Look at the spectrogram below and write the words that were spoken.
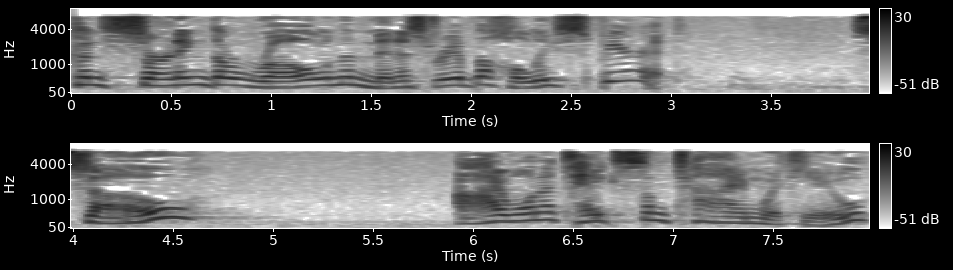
concerning the role and the ministry of the Holy Spirit. So, I want to take some time with you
